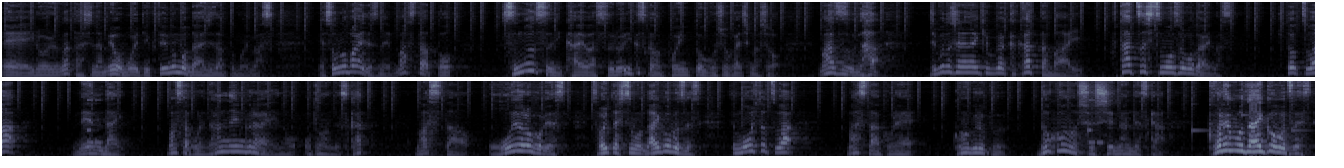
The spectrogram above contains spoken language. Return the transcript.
えー、いろいろなたしなみを覚えていくというのも大事だと思います。その場合ですねマスターとスムースに会話するいくつかのポイントをご紹介しましょう。まずは自分の知らない曲がかかった場合2つ質問することがあります。1つは年代。マスターこれ何年ぐらいの音なんですか？マスター大喜びです。そういった質問大好物です。でもう一つはマスターこれこのグループどこの出身なんですか？これも大好物です。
